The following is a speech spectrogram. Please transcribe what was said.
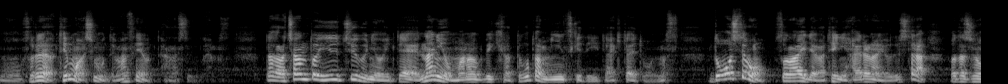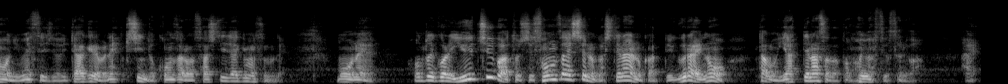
もうそれでは手も足も出ませんよって話でございます。だからちゃんと YouTube において何を学ぶべきかってことは身につけていただきたいと思います。どうしてもそのアイデアが手に入らないようでしたら私の方にメッセージをいただければね、きちんとコンサルをさせていただきますので、もうね、本当にこれ YouTuber として存在してるのかしてないのかっていうぐらいの多分やってなさだと思いますよ、それは。はい。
